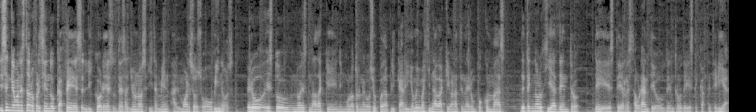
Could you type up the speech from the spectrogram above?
Dicen que van a estar ofreciendo cafés, licores, desayunos y también almuerzos o vinos, pero esto no es nada que ningún otro negocio pueda aplicar y yo me imaginaba que iban a tener un poco más de tecnología dentro de este restaurante o dentro de esta cafetería.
